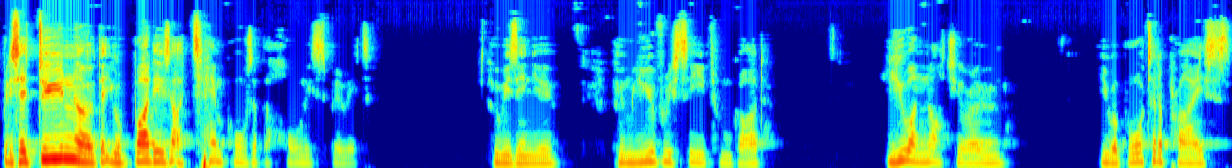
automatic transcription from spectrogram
But he said, Do you know that your bodies are temples of the Holy Spirit who is in you, whom you've received from God? You are not your own. You were bought at a price.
